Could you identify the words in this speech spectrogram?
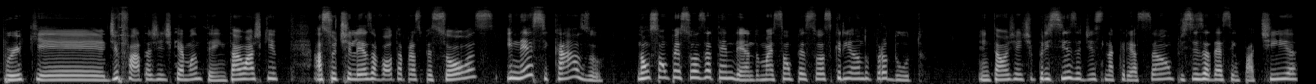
Porque, de fato, a gente quer manter. Então, eu acho que a sutileza volta para as pessoas. E, nesse caso, não são pessoas atendendo, mas são pessoas criando o produto. Então, a gente precisa disso na criação, precisa dessa empatia,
